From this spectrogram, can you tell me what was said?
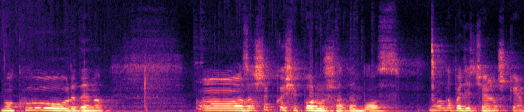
No kurde, no. O, za szybko się porusza ten boss. No to będzie ciężkie.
